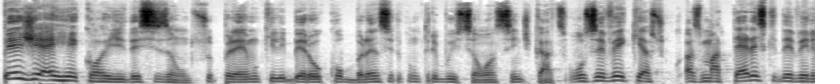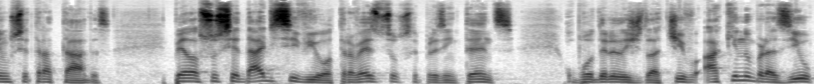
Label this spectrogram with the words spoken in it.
PGR recorre de decisão do Supremo que liberou cobrança de contribuição aos sindicatos. Você vê que as, as matérias que deveriam ser tratadas pela sociedade civil através dos seus representantes, o Poder Legislativo, aqui no Brasil,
